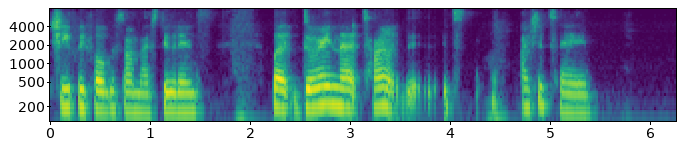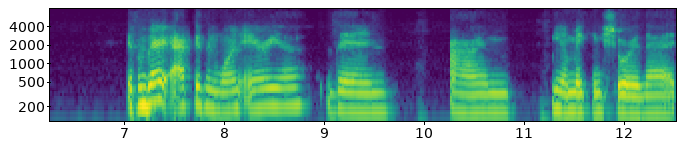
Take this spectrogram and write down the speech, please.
chiefly focused on my students. But during that time, it's I should say if I'm very active in one area, then I'm, you know, making sure that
